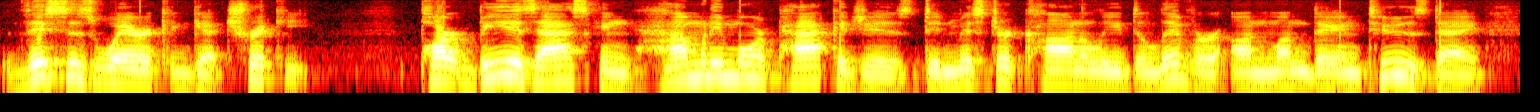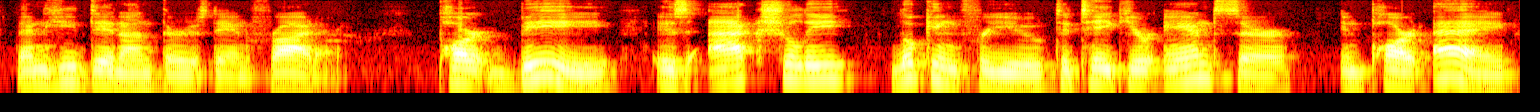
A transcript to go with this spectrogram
This is where it can get tricky. Part B is asking how many more packages did Mr. Connolly deliver on Monday and Tuesday than he did on Thursday and Friday. Part B is actually looking for you to take your answer in Part A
